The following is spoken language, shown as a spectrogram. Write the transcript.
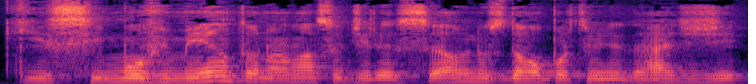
que se movimentam na nossa direção e nos dão a oportunidade de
